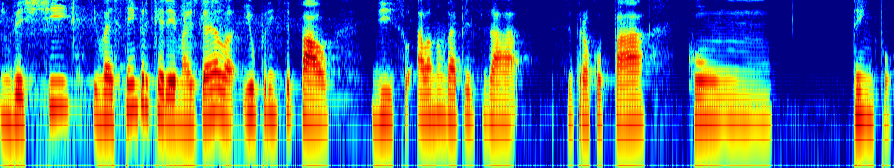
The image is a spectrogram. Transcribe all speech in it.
investir e vai sempre querer mais dela. E o principal disso, ela não vai precisar se preocupar com tempo,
